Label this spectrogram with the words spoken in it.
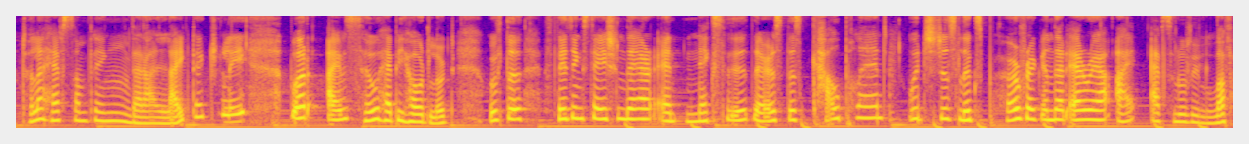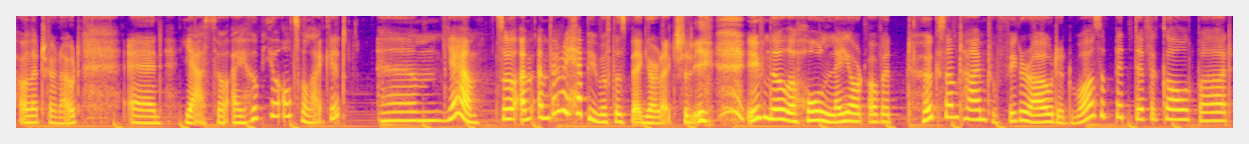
until I have something that I liked actually, but I'm so happy how it looked with the fizzing station there and next to it there's this cow plant which just looks perfect in that area. I absolutely love how that turned out and yeah, so I hope you also like it. Um, yeah, so I'm, I'm very happy with this backyard actually. Even though the whole layout of it took some time to figure out, it was a bit difficult, but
